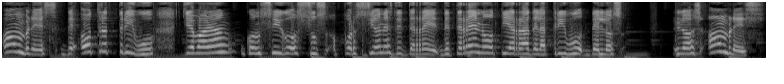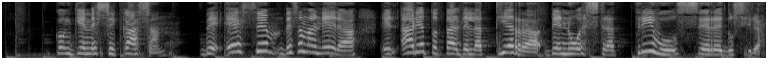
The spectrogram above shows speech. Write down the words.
hombres de otra tribu, llevarán consigo sus porciones de, terreno, tierra de la tribu de los, los hombres con quienes se casan. De, ese, de esa manera, el área total de la tierra de nuestra tribu se reducirá.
